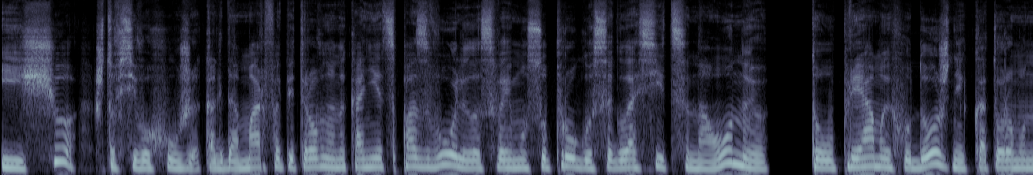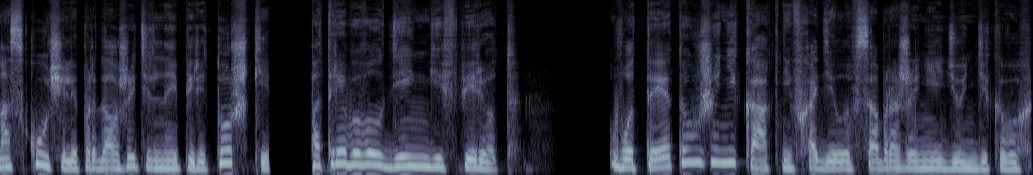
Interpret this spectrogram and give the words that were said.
И еще, что всего хуже, когда Марфа Петровна наконец позволила своему супругу согласиться на оную, то упрямый художник, которому наскучили продолжительные переторжки, потребовал деньги вперед. Вот это уже никак не входило в соображение Дюндиковых.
